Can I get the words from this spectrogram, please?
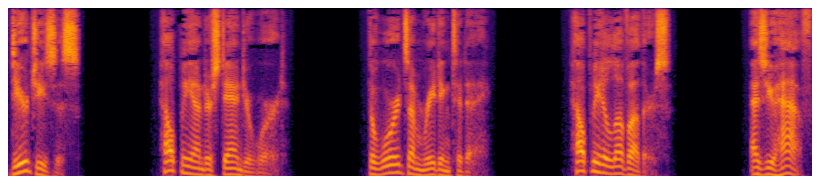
Dear Jesus, help me understand your word. The words I'm reading today. Help me to love others. As you have.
